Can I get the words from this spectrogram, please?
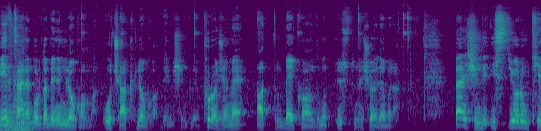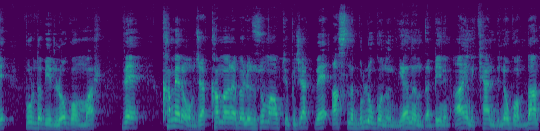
Bir tane burada benim logom var. Uçak logo demişim buraya. Projeme attım. Background'ımın üstüne şöyle bıraktım. Ben şimdi istiyorum ki burada bir logom var ve kamera olacak. Kamera böyle zoom out yapacak ve aslında bu logonun yanında benim aynı kendi logomdan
